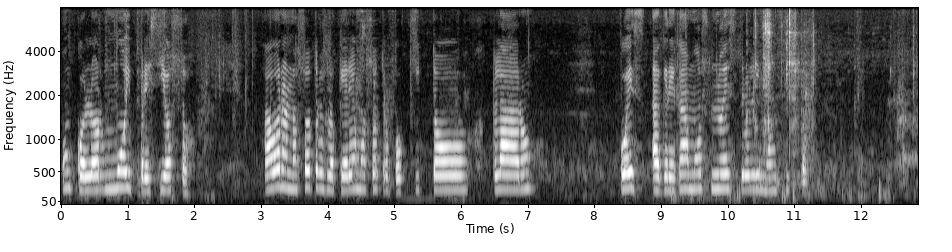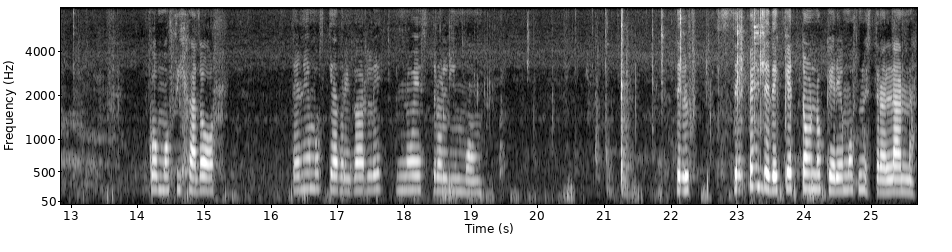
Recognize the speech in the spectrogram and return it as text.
un color muy precioso. Ahora nosotros lo queremos otro poquito claro. Pues agregamos nuestro limoncito como fijador tenemos que agregarle nuestro limón del depende de qué tono queremos nuestra lana.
